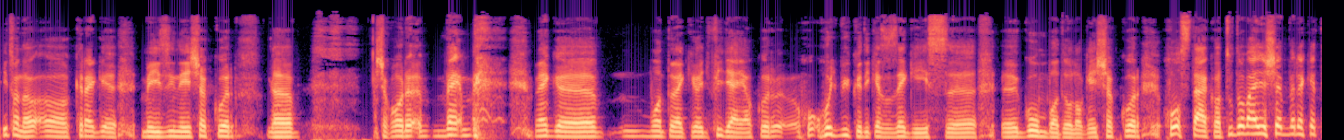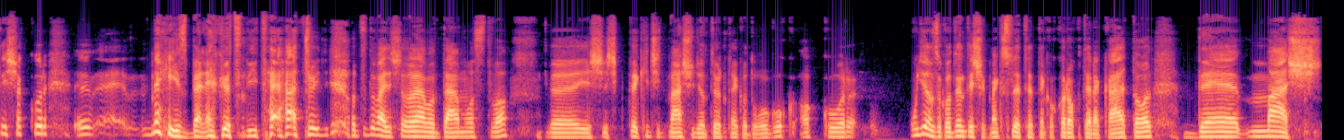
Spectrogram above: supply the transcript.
itt van a, a Craig Mazin, és akkor ö, és akkor me, me, meg mondta neki, hogy figyelj, akkor hogy működik ez az egész gomba dolog, és akkor hozták a tudományos embereket, és akkor nehéz belekötni, tehát, hogy a tudományos van támasztva, és, és kicsit máshogyan történnek a dolgok, akkor ugyanazok a döntések megszülethetnek a karakterek által, de más,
